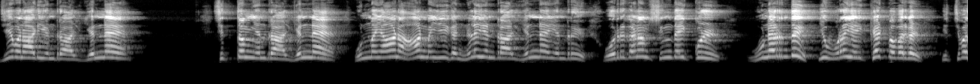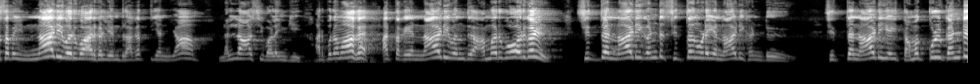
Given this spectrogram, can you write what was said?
ஜீவனாடி என்றால் என்ன? சித்தம் என்றால் என்ன? உண்மையான ஆன்மீக நிலை என்றால் என்ன? என்று ஒரு கணம் சிந்தைக்குள் உணர்ந்து இவ்வுரையை கேட்பவர்கள் இச்சிவசபை நாடி வருவார்கள் என்று அகத்தியன் யாம் நல்லாசி வழங்கி அற்புதமாக அத்தகைய நாடி வந்து அமர்வோர்கள். சித்த நாடி கண்டு சித்தனுடைய நாடி கண்டு. சித்த நாடியை தமக்குள் கண்டு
